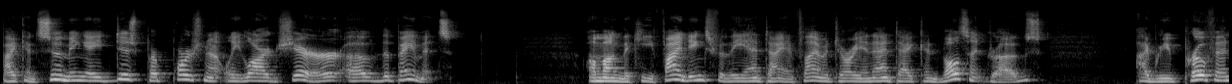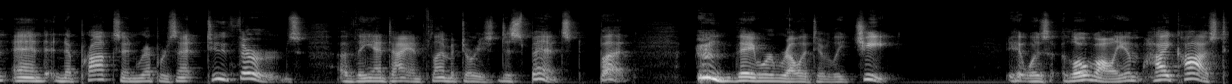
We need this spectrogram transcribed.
by consuming a disproportionately large share of the payments. Among the key findings for the anti inflammatory and anticonvulsant drugs, ibuprofen and naproxen represent two thirds of the anti inflammatories dispensed, but they were relatively cheap. It was low volume, high cost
